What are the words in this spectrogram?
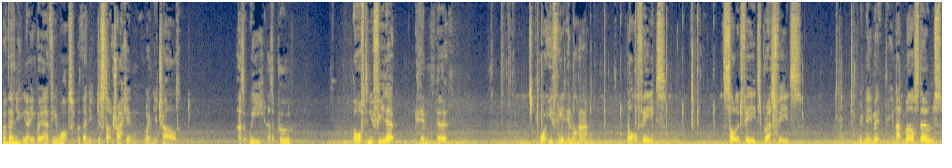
But then you, you know you can put anything you want, but then you can just start tracking when your child has a wee, has a poo, how often you feed it, him, her, what you feed him or her, bottle feeds, solid feeds, breastfeeds, you name it. You can add milestones.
